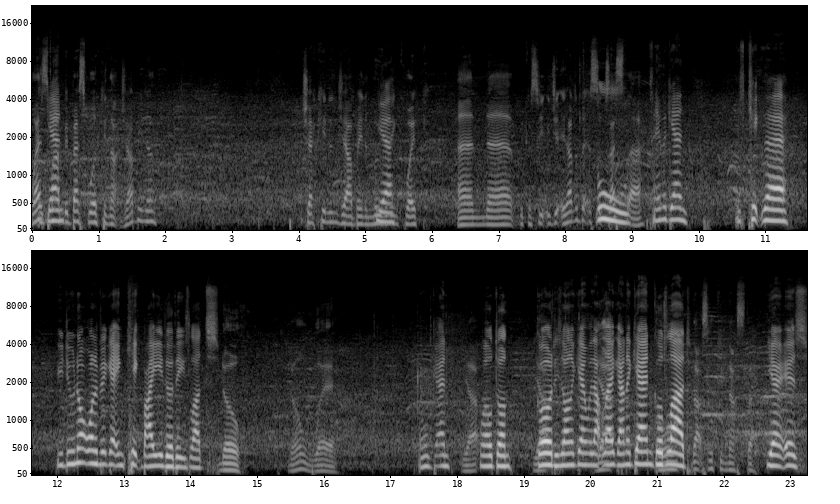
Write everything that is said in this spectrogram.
Wes Again. might be best working that jab, you know. Checking and jabbing and moving Yeah. in quick. And uh, because he, he had a bit of success Ooh, there. same again. His kick there. You do not want to be getting kicked by either of these lads. No. No way. And again, Yeah. well done. yeah. Good. He's on again with that Yeah. leg, and again, good Oh, lad. That's looking nasty. Yeah, it is.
